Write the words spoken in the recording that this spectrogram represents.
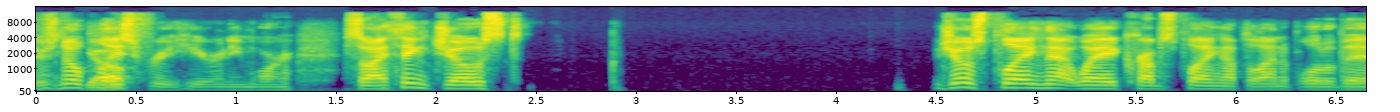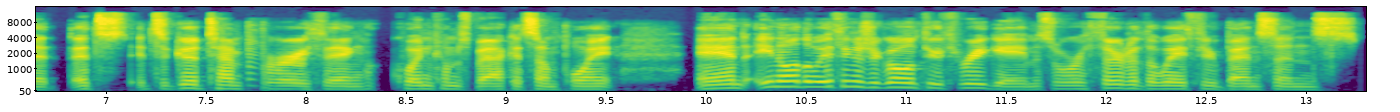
there's no yep. place for you here anymore. So I think Jost Jost playing that way. Krebs playing up the lineup a little bit. It's it's a good temporary thing. Quinn comes back at some point, and you know the way things are going through three games, we're a third of the way through Benson's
